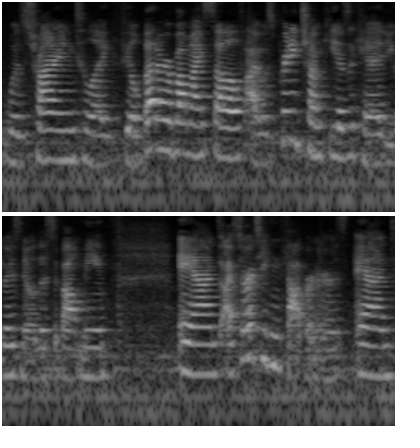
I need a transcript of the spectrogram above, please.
was trying to like feel better about myself I was pretty chunky as a kid you guys know this about me and I started taking fat burners and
